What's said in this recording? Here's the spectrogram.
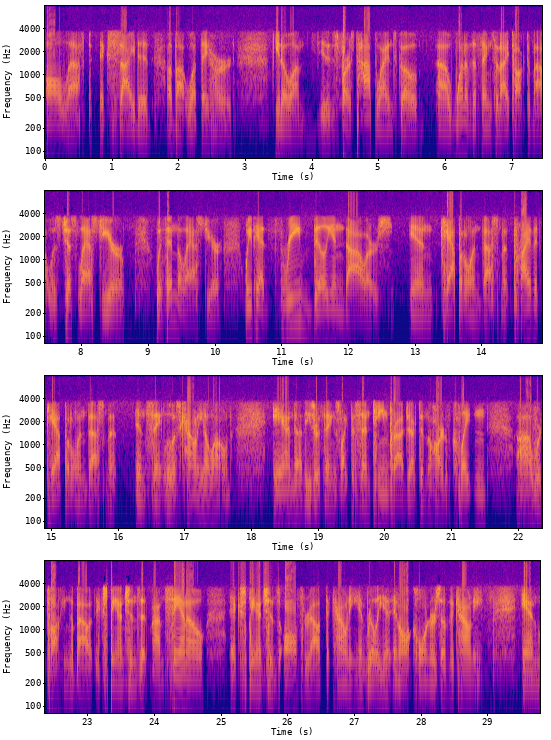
all left excited about what they heard. You know, um, as far as top lines go, uh, one of the things that I talked about was just last year, within the last year, we've had three billion dollars in capital investment, private capital investment in St. Louis County alone. And uh, these are things like the Centene project in the heart of Clayton. Uh, we're talking about expansions at Monsanto, expansions all throughout the county, and really in, all corners of the county. And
